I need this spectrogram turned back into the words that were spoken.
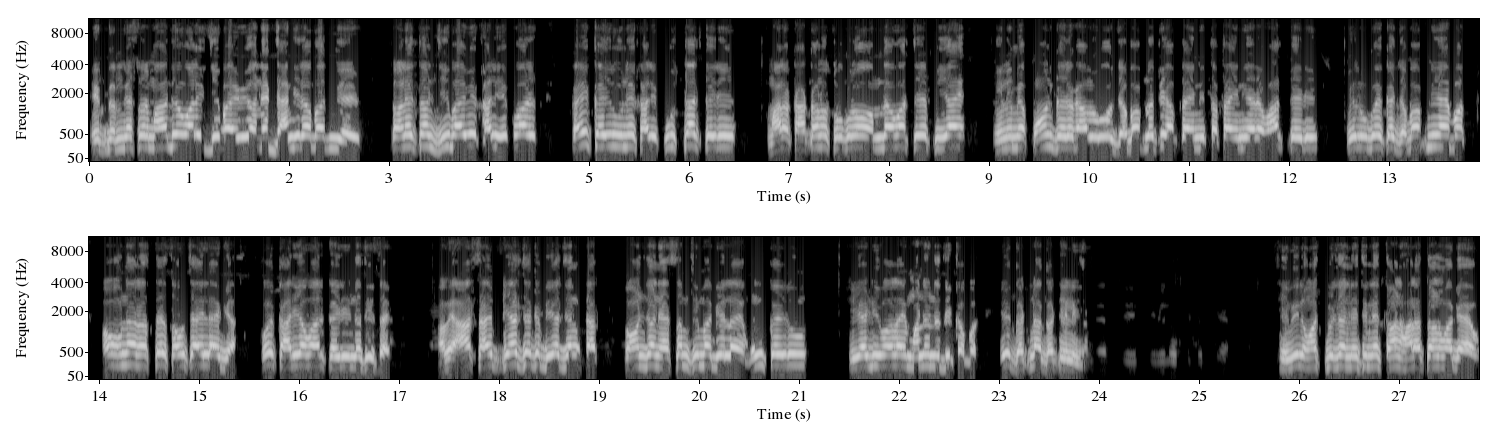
એક ગંગેશ્વર મહાદેવવાળી જીપ આવી અને એક જાંગીરાબાદ બી આવી ત્રણે ત્રણ જીપ આવી, ખાલી એકવાર કઈ કર્યું ને ખાલી પૂછતાછ કરી. મારા કાકાનો છોકરો અમદાવાદ છે, પીઆઈ. એને મેં ફોન કર્યો કે આ લોકો જવાબ નથી આપતા, એની તથા એની યારે વાત કરી. એ લોકોએ કઈ જવાબ નહીં આપ્યો. હવના રસ્તે સૌ ચાલ્યા ગયા. કોઈ કાર્યવાહી કરી નથી સાહેબ. હવે આ સાહેબ કહે છે કે બે જણ ત્રણ જણ એસએમસીમાં ગયેલા હું કર્યું? સીઆઈડી વાળાએ મને નથી ખબર. એ ઘટના ઘટેલી. સિવિલ હોસ્પિટલ નથી ને ત્રણ સાડા ત્રણ વાગે આવ્યો.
